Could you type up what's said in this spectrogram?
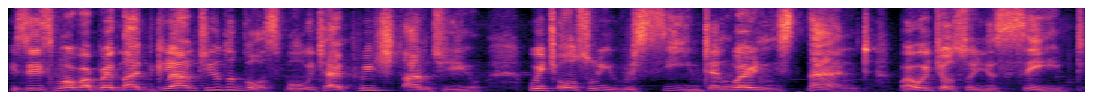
He says, Moreover, brethren, I declare unto you the gospel which I preached unto you, which also you received, and wherein you stand, by which also you're saved.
